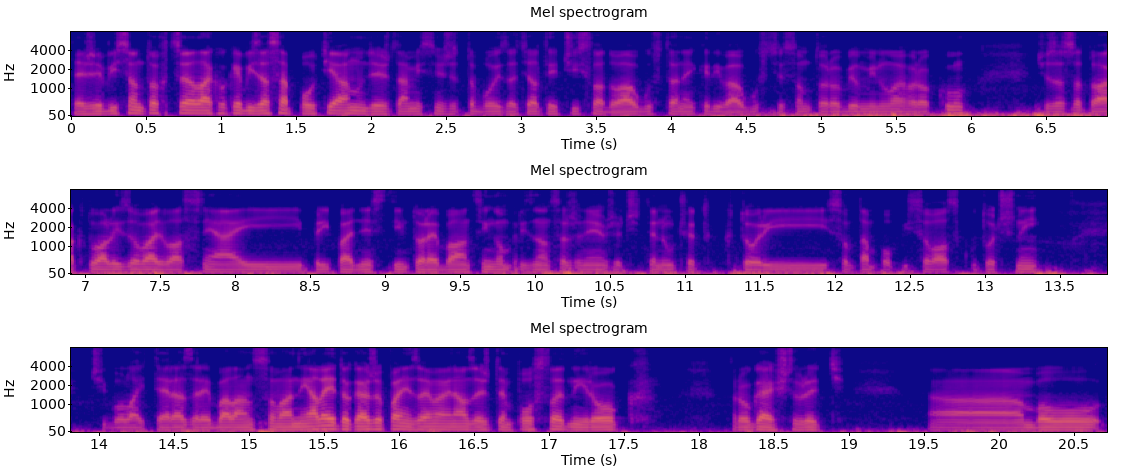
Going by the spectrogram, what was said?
Takže by som to chcel ako keby zasa potiahnuť, že tam myslím, že to boli zatiaľ tie čísla do augusta, niekedy v auguste som to robil minulého roku, že zasa to aktualizovať vlastne aj prípadne s týmto rebalancingom, priznám sa, že neviem, že či ten účet, ktorý som tam popisoval skutočný, či bol aj teraz rebalansovaný, ale je to každopádne zaujímavé naozaj, že ten posledný rok, rok aj štvrť, bol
